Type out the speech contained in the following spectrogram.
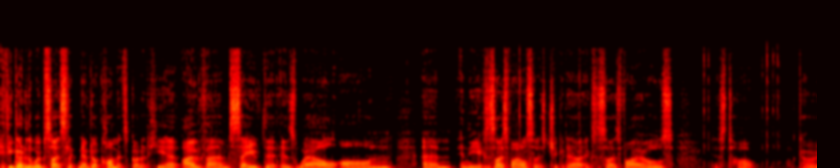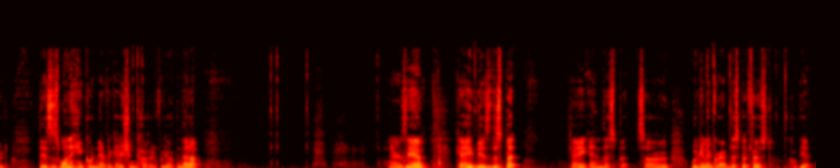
if you go to the website slicknav.com, it's got it here. I've um, saved it as well on um, in the exercise file. So let's check it out, exercise files, desktop code. There's this one here called navigation code. If we open that up, there's there. Okay, there's this bit, okay, and this bit. So we're going to grab this bit first, copy it,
